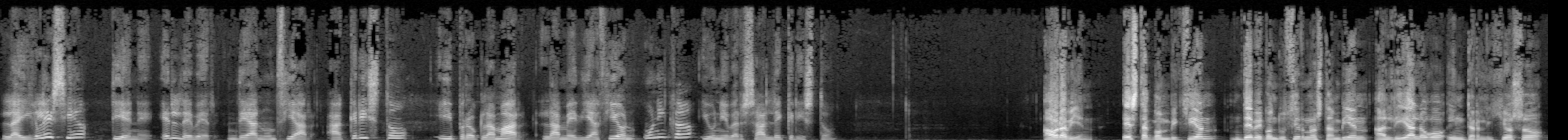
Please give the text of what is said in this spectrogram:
La Iglesia tiene el deber de anunciar a Cristo y proclamar la mediación única y universal de Cristo. Ahora bien, esta convicción debe conducirnos también al diálogo interreligioso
